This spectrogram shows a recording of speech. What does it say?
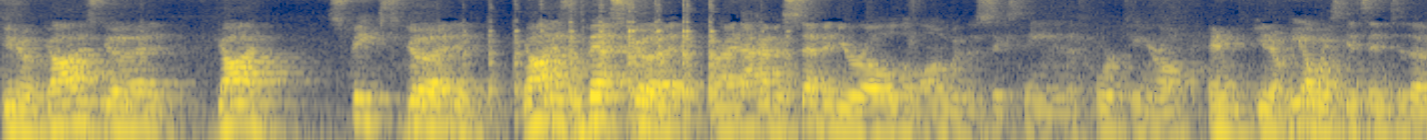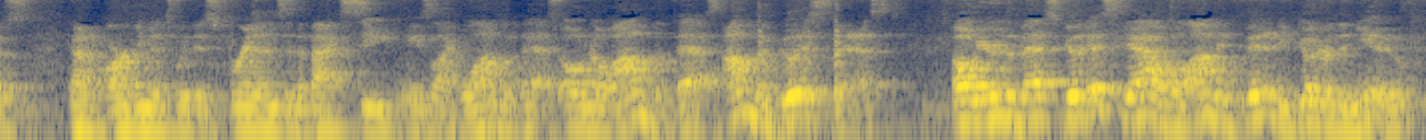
you know, God is good God speaks good and God is the best good, right? I have a seven year old along with a 16 and a 14 year old, and, you know, he always gets into those kind of arguments with his friends in the back seat, and he's like, well, I'm the best. Oh, no, I'm the best. I'm the goodest best. Oh, you're the best, goodest? Yeah, well, I'm infinity gooder than you.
